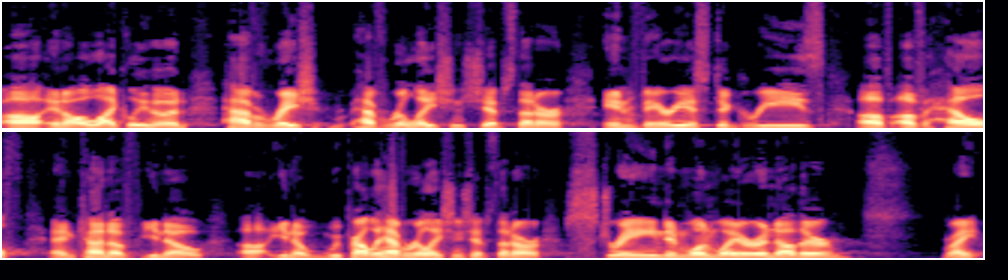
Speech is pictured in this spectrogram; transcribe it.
uh, in all likelihood, have, have relationships that are in various degrees of, of health and kind of, you know, uh, you know, we probably have relationships that are strained in one way or another, right?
